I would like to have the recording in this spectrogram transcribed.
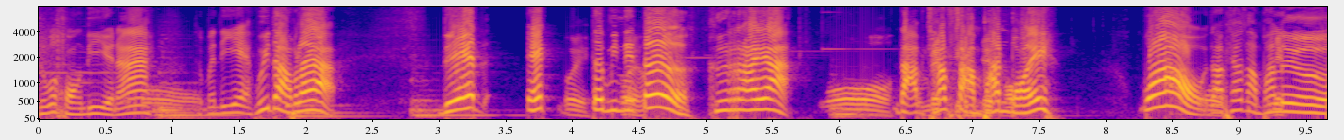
ถือว่าของดีอยู่นะโอ้แต่มันดีแย่เฮ้ยดาบอะไรอะเดดเอ็กเฮ้ยเตอร์มินเตอร์คืออะไรอะดาบชับสามพันบอย ว้าวดาบชับสามพันเลยเออ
